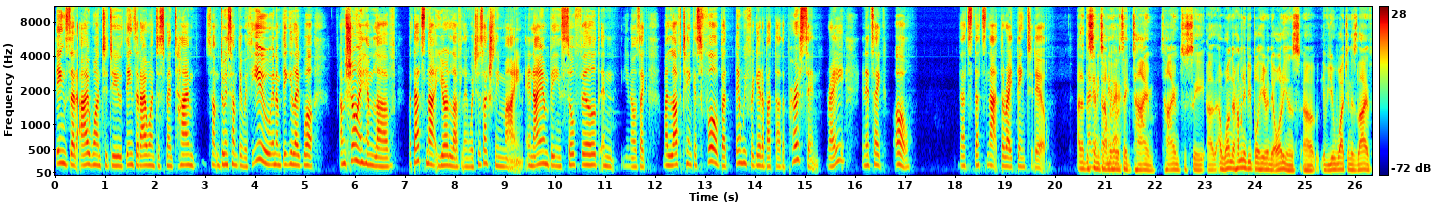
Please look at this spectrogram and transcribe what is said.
things that I want to do, things that I want to spend time some, doing something with you. And I'm thinking like, well, I'm showing him love, but that's not your love language. It's actually mine. And I am being so filled and, you know, it's like my love tank is full, but then we forget about the other person, right? And it's like, oh, that's that's not the right thing to do. And at the same time, we have to take time, time to see. Uh, I wonder how many people here in the audience, uh, if you're watching this live,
